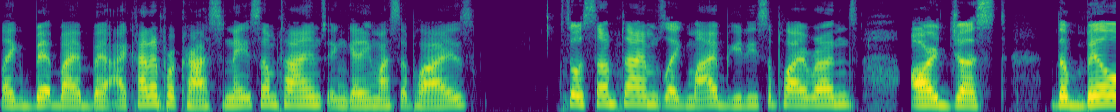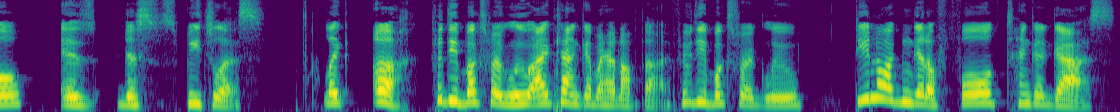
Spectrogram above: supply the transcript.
like bit by bit. I kind of procrastinate sometimes in getting my supplies. So sometimes like my beauty supply runs are just the bill is just speechless. Like, ugh, 50 bucks for glue. I can't get my head off that. 50 bucks for a glue. Do you know I can get a full tank of gas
